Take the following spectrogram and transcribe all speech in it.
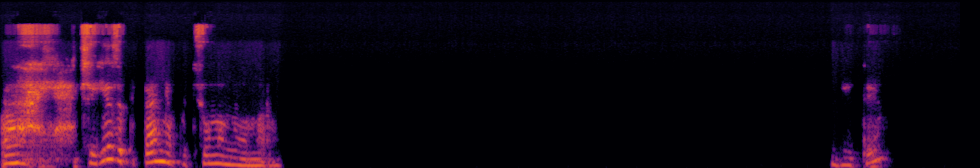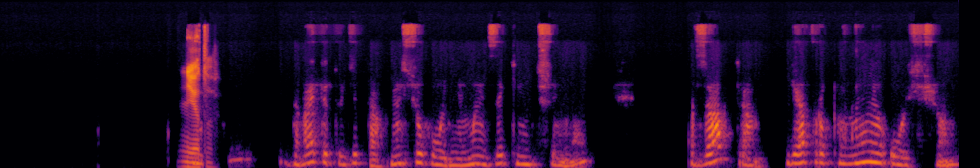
Ай, Чи є запитання по цьому номеру? Діти? Нету. Давайте тоді так. На сьогодні ми закінчимо. Завтра я пропоную ось що.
